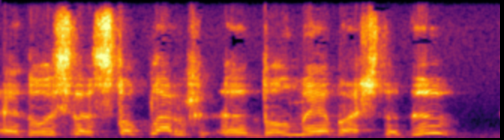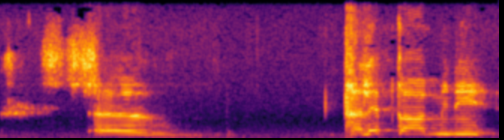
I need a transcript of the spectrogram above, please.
E, dolayısıyla stoklar e, dolmaya başladı. E, talep tahmini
